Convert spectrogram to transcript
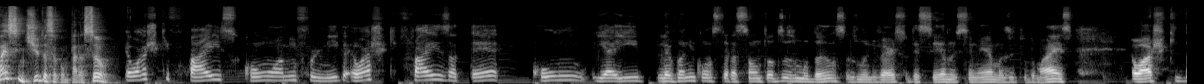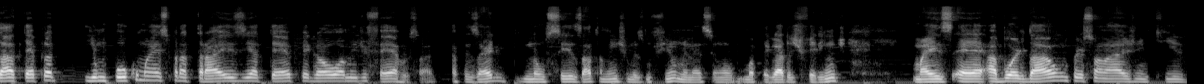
Faz sentido essa comparação? Eu acho que faz com o Homem-Formiga. Eu acho que faz até com e aí levando em consideração todas as mudanças no universo DC, nos cinemas e tudo mais, eu acho que dá até para ir um pouco mais para trás e até pegar o Homem de Ferro, sabe? Apesar de não ser exatamente o mesmo filme, né, ser uma, pegada diferente, mas é, abordar um personagem que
